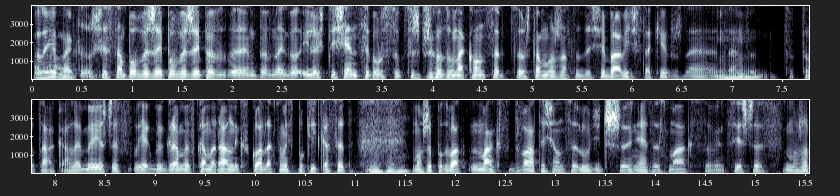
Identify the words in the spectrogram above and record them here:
ale no, jednak To już jest tam powyżej, powyżej e, pewnego ilość tysięcy po prostu, którzy przychodzą na koncert, to już tam można wtedy się bawić w takie różne, ten, Mhm. to, to, to tak. Ale my jeszcze jakby gramy w kameralnych składach, tam jest po kilkaset, mhm. może po dwa, max dwa tysiące ludzi, trzy, nie? To jest to więc jeszcze w, można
